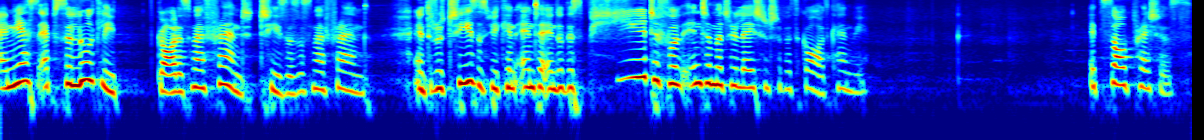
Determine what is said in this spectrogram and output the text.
And yes, absolutely, God is my friend. Jesus is my friend. And through Jesus, we can enter into this beautiful, intimate relationship with God, can we? It's so precious.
